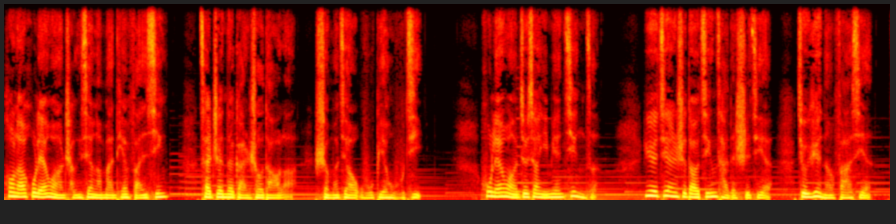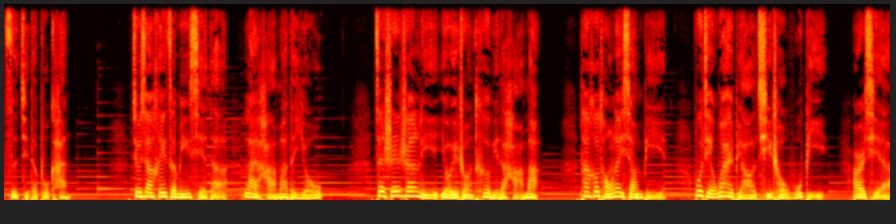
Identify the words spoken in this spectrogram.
后来互联网呈现了满天繁星。才真的感受到了什么叫无边无际。互联网就像一面镜子，越见识到精彩的世界，就越能发现自己的不堪。就像黑泽明写的《癞蛤蟆的游》，在深山里有一种特别的蛤蟆，它和同类相比，不仅外表奇丑无比，而且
